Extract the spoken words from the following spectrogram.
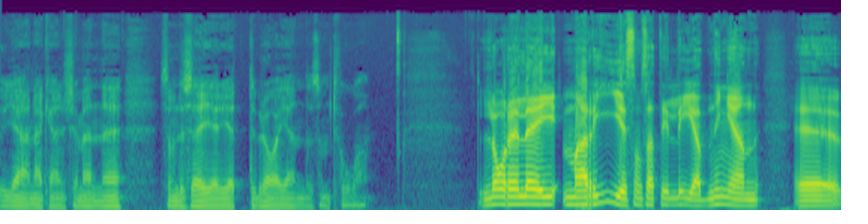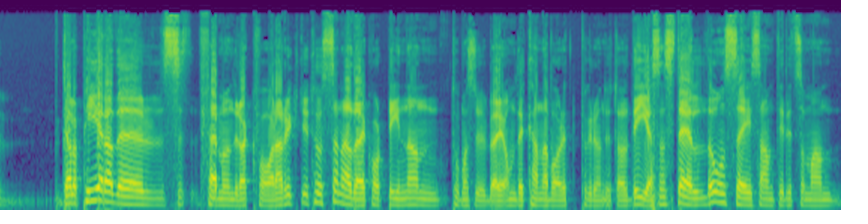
gärna kanske, men eh, som du säger, jättebra igen då som tvåa. Lorelei Marie som satt i ledningen eh, galopperade 500 kvar. Han ryckte ju tussarna där kort innan Thomas Urberg, om det kan ha varit på grund av det. Sen ställde hon sig samtidigt som han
